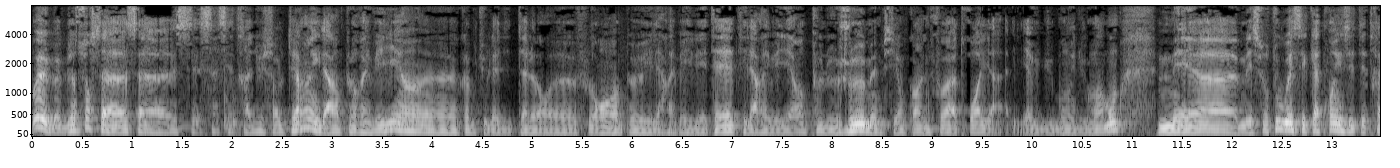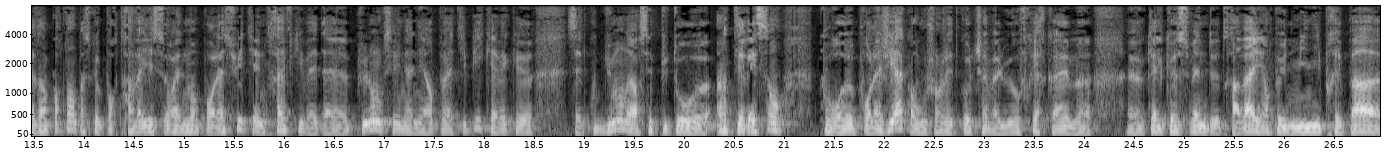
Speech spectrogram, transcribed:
Oui, bah bien sûr, ça, ça, ça s'est traduit sur le terrain. Il a un peu réveillé, hein, euh, comme tu l'as dit tout à l'heure, euh, Florent. Un peu, il a réveillé les têtes, il a réveillé un peu le jeu, même si encore une fois à trois, il y a, il y a eu du bon et du moins bon. Mais, euh, mais surtout, ouais, ces quatre ans, ils étaient très importants parce que pour travailler sereinement pour la suite, il y a une trêve qui va être plus longue. C'est une année un peu atypique avec cette Coupe du Monde. Alors c'est plutôt intéressant pour pour la GIA quand vous changez de coach, ça va lui offrir quand même quelques semaines de travail, un peu une mini prépa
